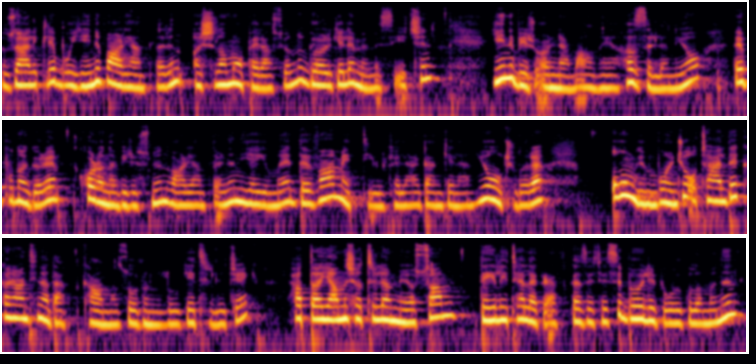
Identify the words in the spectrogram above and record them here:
özellikle bu yeni varyantların aşılama operasyonunu gölgelememesi için yeni bir önlem almaya hazırlanıyor ve buna göre koronavirüsünün varyantlarının yayılmaya devam ettiği ülkelerden gelen yolculara 10 gün boyunca otelde karantinada kalma zorunluluğu getirilecek. Hatta yanlış hatırlamıyorsam Daily Telegraph gazetesi böyle bir uygulamanın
